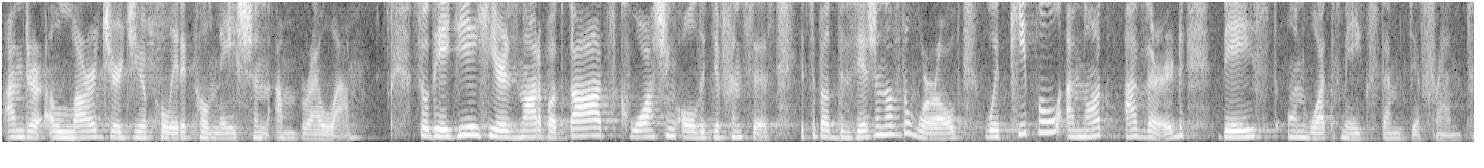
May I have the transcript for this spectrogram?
under a larger geopolitical nation umbrella. So the idea here is not about God squashing all the differences. It's about the vision of the world where people are not othered based on what makes them different.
